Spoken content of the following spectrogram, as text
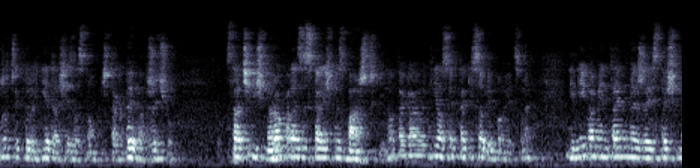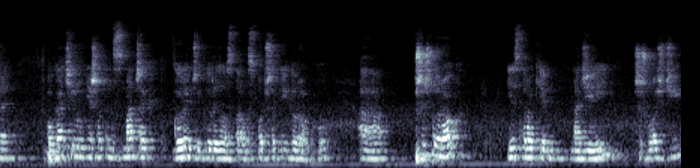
rzeczy, których nie da się zastąpić. Tak bywa w życiu. Straciliśmy rok, ale zyskaliśmy zmarszczki. No taka wniosek taki sobie powiedzmy. Niemniej pamiętajmy, że jesteśmy bogaci również o ten smaczek goryczy, który został z poprzedniego roku, a przyszły rok jest rokiem nadziei, przyszłości,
